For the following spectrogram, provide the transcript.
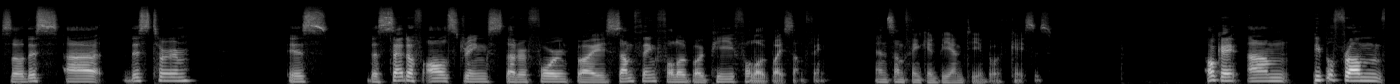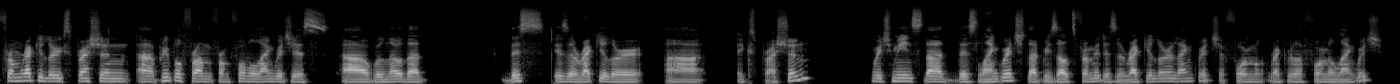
So this, uh, this term is the set of all strings that are formed by something followed by p followed by something and something can be empty in both cases. Okay, um, people from, from regular expression, uh, people from, from formal languages uh, will know that this is a regular uh, expression, which means that this language that results from it is a regular language, a formal, regular formal language.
